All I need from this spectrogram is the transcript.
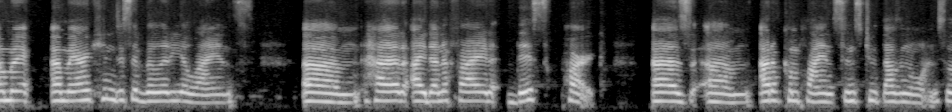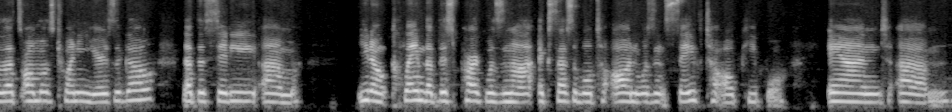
Amer- american disability alliance um, had identified this park as um, out of compliance since 2001. So that's almost 20 years ago that the city, um, you know, claimed that this park was not accessible to all and wasn't safe to all people. And um,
